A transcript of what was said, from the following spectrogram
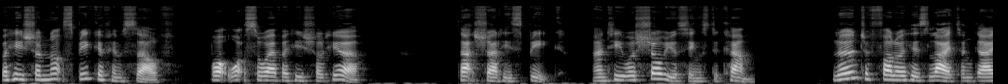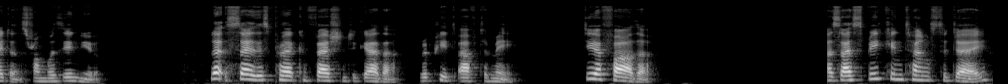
For he shall not speak of himself, but whatsoever he shall hear, that shall he speak, and he will show you things to come. Learn to follow his light and guidance from within you. Let's say this prayer confession together. Repeat after me. Dear Father, as I speak in tongues today,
